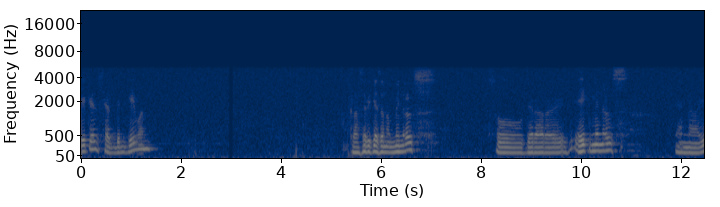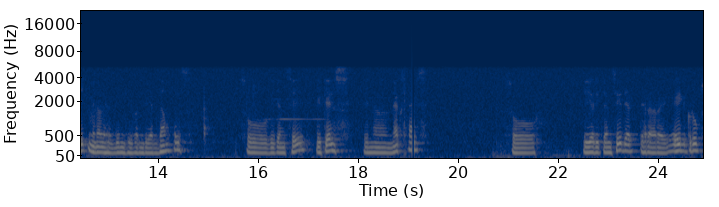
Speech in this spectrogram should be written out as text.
details has been given. Classification of minerals. So there are uh, eight minerals and uh, each mineral has been given the examples. So we can see details in uh, next slides. So here you can see that there are uh, eight groups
